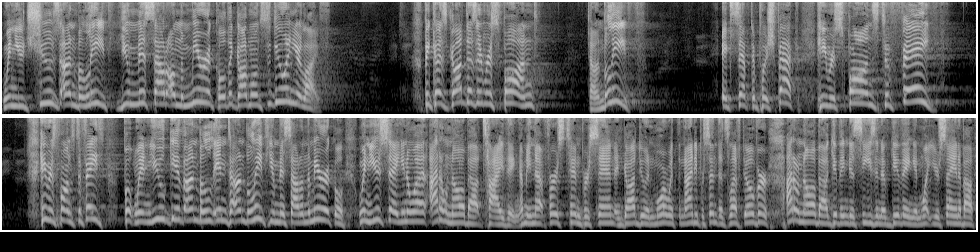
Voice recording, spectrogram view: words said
when you choose unbelief, you miss out on the miracle that God wants to do in your life. Because God doesn't respond to unbelief, except to push back. He responds to faith. He responds to faith. But when you give unbel- into unbelief, you miss out on the miracle. When you say, you know what, I don't know about tithing. I mean, that first 10% and God doing more with the 90% that's left over. I don't know about giving the season of giving and what you're saying about,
